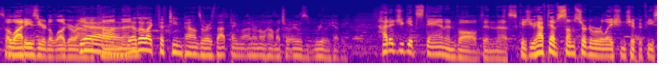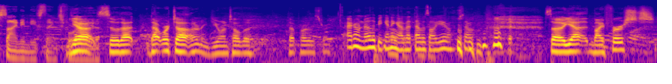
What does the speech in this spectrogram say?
So a lot easier to lug around a yeah, con then. yeah, they're like 15 pounds, whereas that thing, I don't know how much it was. Really heavy. How did you get Stan involved in this? Because you have to have some sort of relationship if he's signing these things for yeah, you. Yeah, so that that worked out. I don't know. Do you want to tell the that part of the story? I don't know the beginning of it. That was all you. So So yeah, my first.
